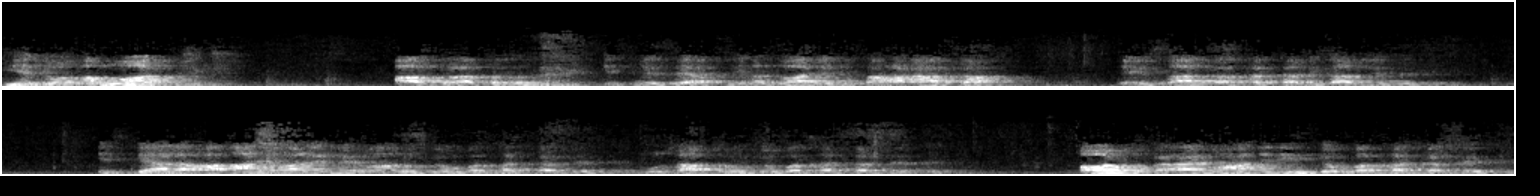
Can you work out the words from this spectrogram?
یہ جو اموات ہیں، آپ کا اس میں سے اپنی ازواج متحرات کا ایک سال کا خرچہ نکال لیتے تھے اس کے علاوہ آنے والے مہمانوں کے اوپر خرچ کرتے تھے مسافروں کے اوپر خرچ کرتے تھے اور فکرائے مہاجرین کے اوپر خرچ کرتے تھے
